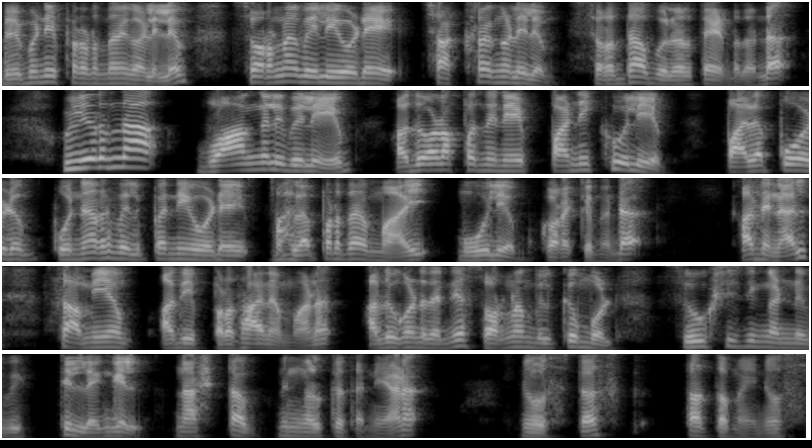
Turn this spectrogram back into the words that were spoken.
വിപണി പ്രവർത്തനങ്ങളിലും സ്വർണവിലയുടെ ചക്രങ്ങളിലും ശ്രദ്ധ പുലർത്തേണ്ടതുണ്ട്. ഉയർന്ന വാങ്ങൽ വിലയും അതോടൊപ്പം തന്നെ പണിക്കൂലിയും പലപ്പോഴും പുനർവിൽപ്പനയുടെ ഫലപ്രദമായി മൂല്യം കുറയ്ക്കുന്നുണ്ട്. അതിനാൽ സമയം അതിപ്രധാനമാണ്. അതുകൊണ്ട് തന്നെ സ്വർണം വിൽക്കുമ്പോൾ സൂക്ഷിച്ചും കണ്ട് വിറ്റില്ലെങ്കിൽ നഷ്ടം നിങ്ങൾക്ക് തന്നെയാണ്. News desk Tatwamayi news.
